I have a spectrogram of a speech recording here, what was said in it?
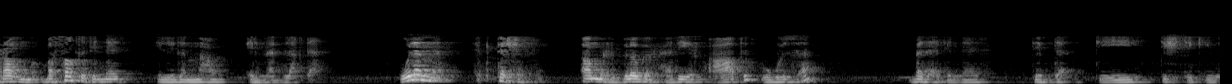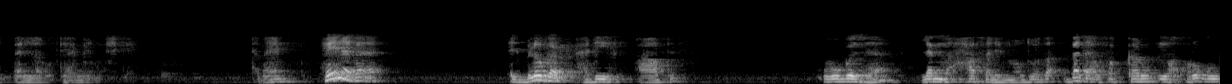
رغم بساطة الناس اللي جمعوا المبلغ ده. ولما اكتشفوا أمر البلوجر هدير عاطف وجوزها بدأت الناس تبدأ تشتكي وتبلغ وتعمل مشكلة. تمام؟ هنا بقى ال blogger هدير عاطف وجوزها لما حصل الموضوع ده بدأوا يفكروا يخرجوا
